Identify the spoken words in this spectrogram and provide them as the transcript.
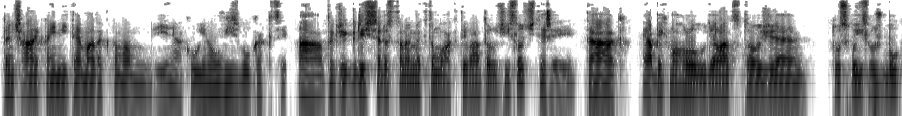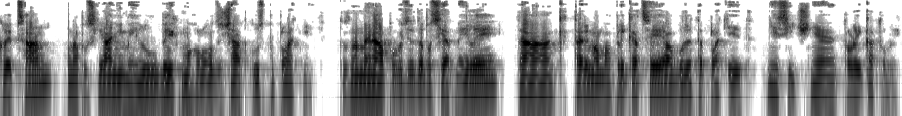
ten článek na jiný téma, tak to mám i nějakou jinou výzvu k akci. A takže když se dostaneme k tomu aktivátoru číslo 4, tak já bych mohl udělat to, že tu svoji službu Clipsan na posílání mailů bych mohl od začátku spoplatnit. To znamená, pokud chcete posílat maily, tak tady mám aplikaci a budete platit měsíčně tolik a tolik.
